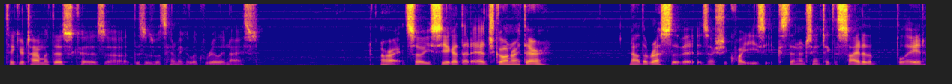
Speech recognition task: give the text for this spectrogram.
Take your time with this, because uh, this is what's going to make it look really nice. Alright, so you see I got that edge going right there? Now the rest of it is actually quite easy, because then I'm just going to take the side of the blade,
